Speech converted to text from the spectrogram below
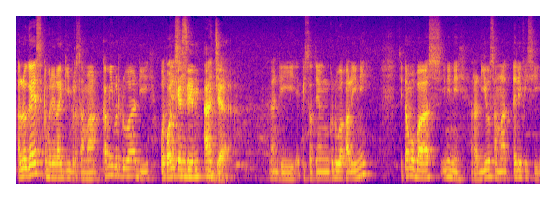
Halo guys, kembali lagi bersama kami berdua di Podcastin aja. Nah di episode yang kedua kali ini kita mau bahas ini nih radio sama televisi.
